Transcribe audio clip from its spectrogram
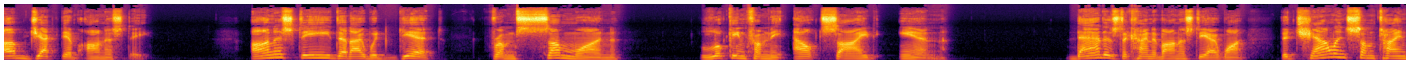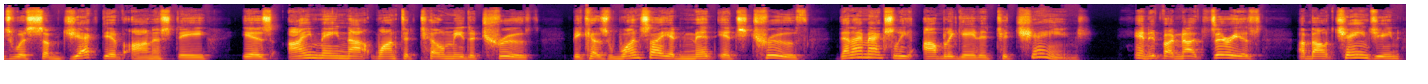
objective honesty. Honesty that I would get from someone looking from the outside in. That is the kind of honesty I want. The challenge sometimes with subjective honesty is I may not want to tell me the truth because once I admit its truth, then I'm actually obligated to change. And if I'm not serious about changing,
